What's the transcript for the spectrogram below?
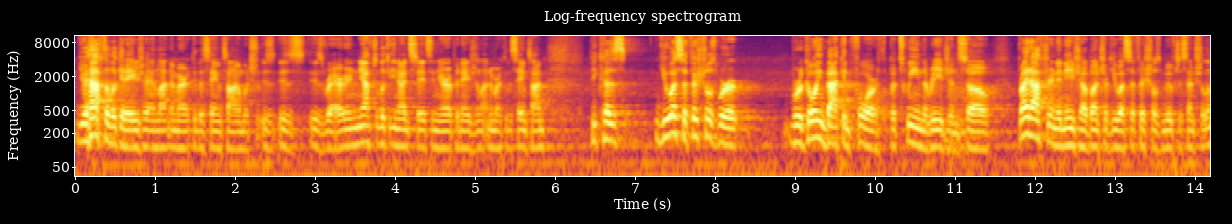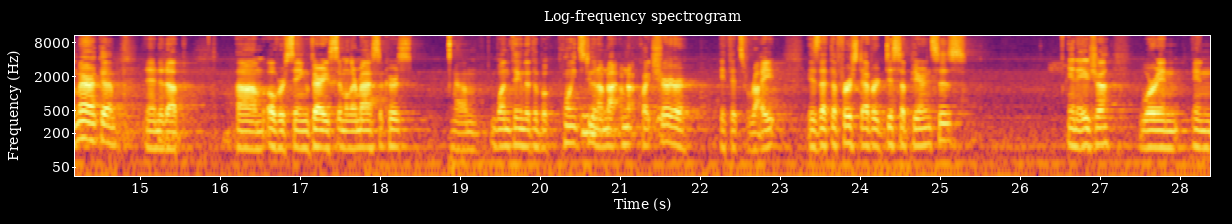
you have to look at Asia and Latin America at the same time, which is, is, is rare. And you have to look at the United States and Europe and Asia and Latin America at the same time because U.S. officials were, were going back and forth between the regions. So, right after Indonesia, a bunch of U.S. officials moved to Central America and ended up um, overseeing very similar massacres. Um, one thing that the book points to, and I'm not, I'm not quite sure if it's right, is that the first ever disappearances in Asia were in, in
